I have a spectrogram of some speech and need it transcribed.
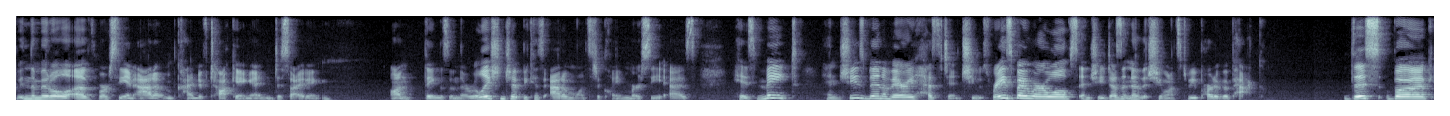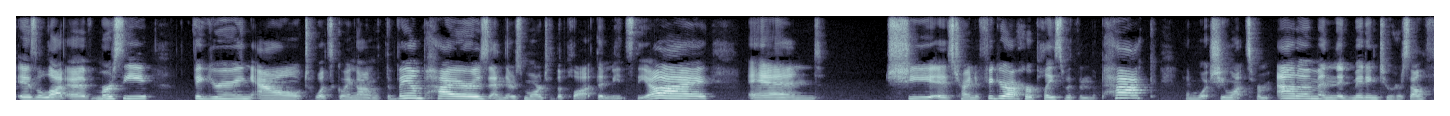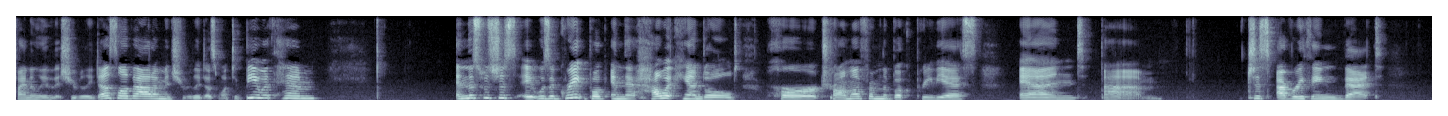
in the middle of Mercy and Adam kind of talking and deciding on things in their relationship because Adam wants to claim Mercy as his mate, and she's been a very hesitant. She was raised by werewolves, and she doesn't know that she wants to be part of a pack. This book is a lot of Mercy figuring out what's going on with the vampires, and there's more to the plot than meets the eye, and she is trying to figure out her place within the pack and what she wants from Adam, and admitting to herself finally that she really does love Adam and she really does want to be with him. And this was just, it was a great book in that how it handled her trauma from the book previous and um, just everything that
